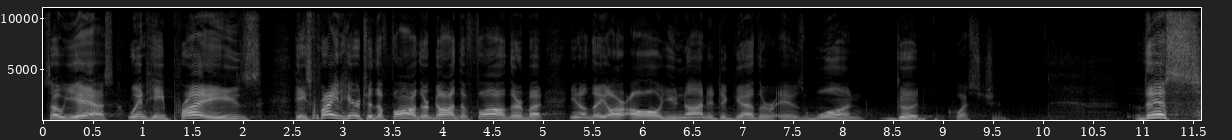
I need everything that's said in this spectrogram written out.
So, yes, when he prays, he's praying here to the Father, God the Father, but, you know, they are all united together as one. Good question. This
